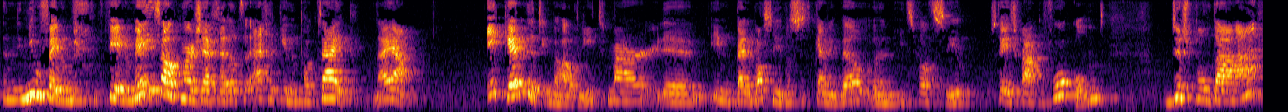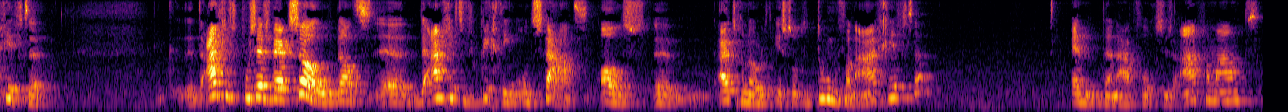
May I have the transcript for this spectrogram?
Een nieuw fenomeen, fenomeen zou ik maar zeggen, dat eigenlijk in de praktijk, nou ja, ik ken het überhaupt niet, maar eh, in, bij de Belastingdienst was het kennelijk wel iets wat steeds vaker voorkomt. De spontane aangifte. Het aangifteproces werkt zo dat eh, de aangifteverplichting ontstaat als eh, uitgenodigd is tot het doen van aangifte. En daarna vervolgens is aangemaand.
